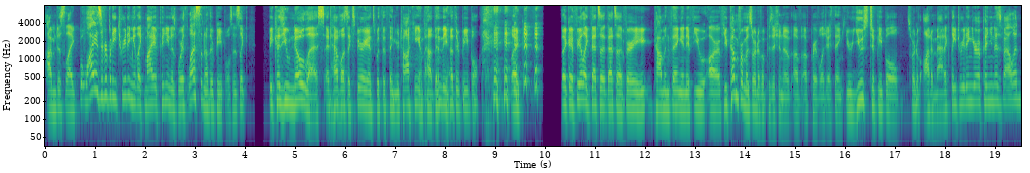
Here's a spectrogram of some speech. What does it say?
I'm just like, but why is everybody treating me like my opinion is worth less than other people's? And it's like because you know less and have less experience with the thing you're talking about than the other people. like like I feel like that's a that's a very common thing. And if you are if you come from a sort of a position of, of, of privilege, I think you're used to people sort of automatically treating your opinion as valid.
